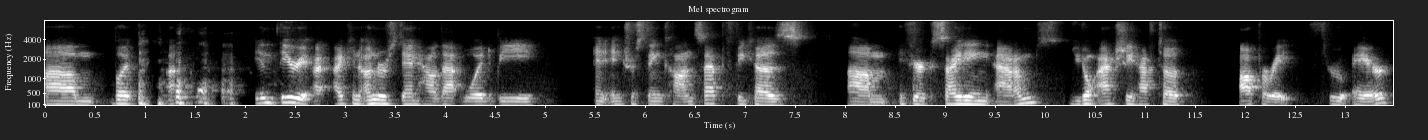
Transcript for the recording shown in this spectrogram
Um, but uh, in theory, I, I, can understand how that would be an interesting concept because um, if you're exciting atoms, you don't actually have to operate through air.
